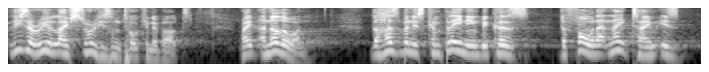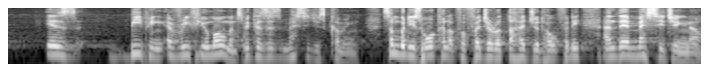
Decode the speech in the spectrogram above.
these are real life stories I'm talking about, right? Another one. The husband is complaining because the phone at nighttime is, is beeping every few moments because there's messages coming. Somebody's woken up for Fajr or Tahajjud, hopefully, and they're messaging now.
